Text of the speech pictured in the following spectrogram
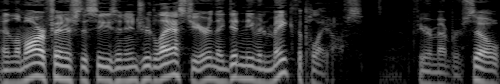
And Lamar finished the season injured last year, and they didn't even make the playoffs, if you remember. So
